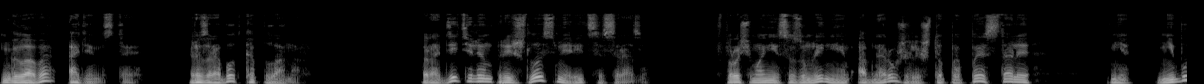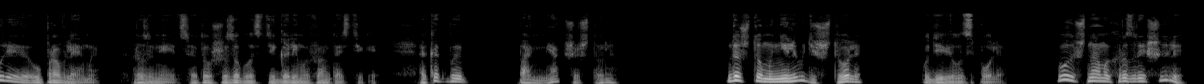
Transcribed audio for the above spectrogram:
Глава одиннадцатая. Разработка планов. Родителям пришлось смириться сразу. Впрочем, они с изумлением обнаружили, что ПП стали... Нет, не более управляемы, разумеется, это уж из области галимой фантастики, а как бы помягче, что ли. — Да что мы, не люди, что ли? — удивилась Поля. — Вы ж нам их разрешили.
